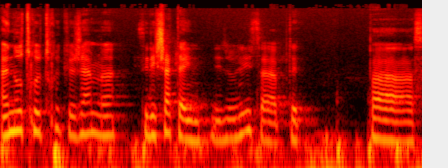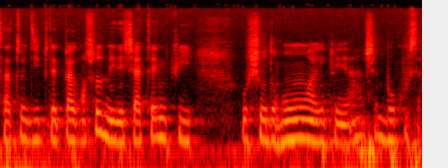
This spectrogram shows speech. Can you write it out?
Un autre truc que j'aime, c'est les châtaignes. Désolée, ça peut-être pas, ça te dit peut-être pas grand-chose, mais les châtaignes cuites au chaudron, avec les, hein, j'aime beaucoup ça.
